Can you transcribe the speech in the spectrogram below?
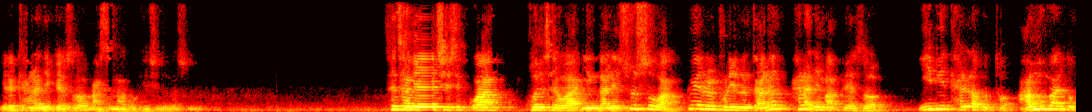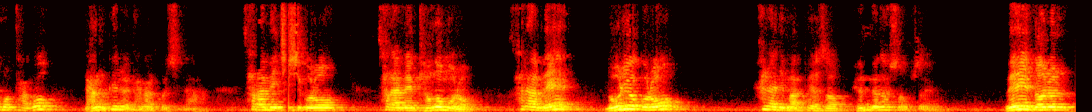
이렇게 하나님께서 말씀하고 계시는 것입니다. 세상의 지식과 권세와 인간의 술수와 꾀를 부리는 자는 하나님 앞에서 입이 달라붙어 아무 말도 못하고 낭패를 당할 것이다. 사람의 지식으로 사람의 경험으로 사람의 노력으로 하나님 앞에서 변명할 수 없어요. 왜 너는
